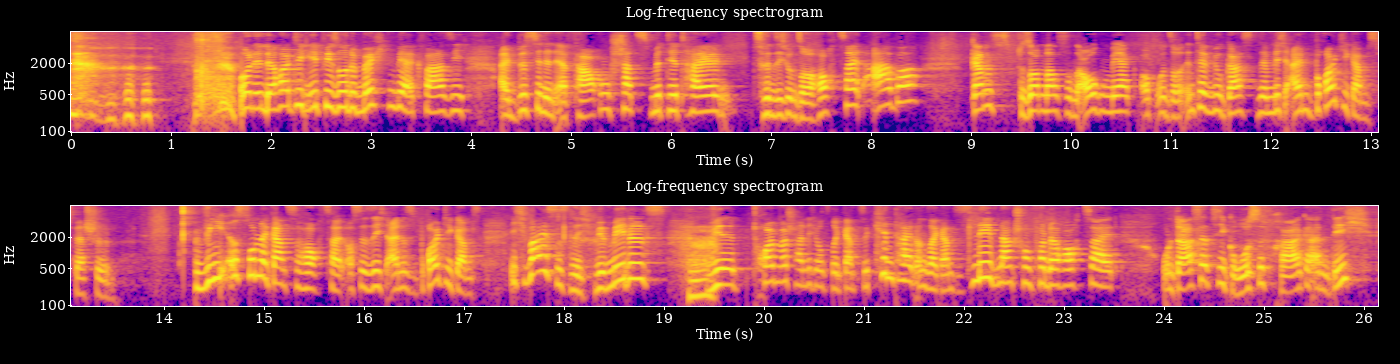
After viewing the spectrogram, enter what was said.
und in der heutigen Episode möchten wir quasi ein bisschen den Erfahrungsschatz mit dir teilen hinsichtlich unserer Hochzeit, aber ganz besonders ein Augenmerk auf unseren Interviewgast, nämlich ein Bräutigam-Special. Wie ist so eine ganze Hochzeit aus der Sicht eines Bräutigams? Ich weiß es nicht. Wir Mädels, wir träumen wahrscheinlich unsere ganze Kindheit, unser ganzes Leben lang schon von der Hochzeit. Und da ist jetzt die große Frage an dich.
